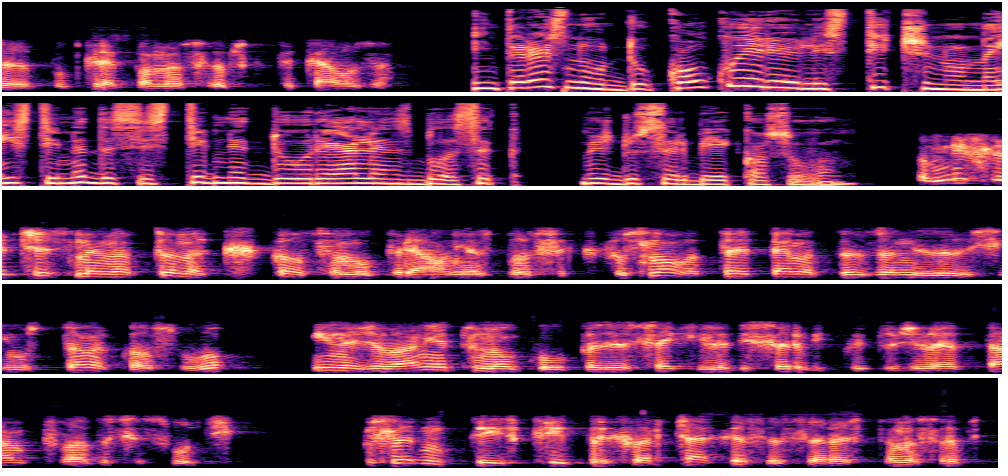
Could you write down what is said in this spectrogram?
за подкрепа на сръбската кауза. Интересно, доколко е реалистично наистина да се стигне до реален сблъсък между Сърбия и Косово? Мисля, че сме на тънък косвен от реалния сблъсък. В основата е темата за независимостта на Косово и нежеланието на около 50 хиляди сърби, които живеят там, това да се случи. Последните искри прехвърчаха с ареста на сръбски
